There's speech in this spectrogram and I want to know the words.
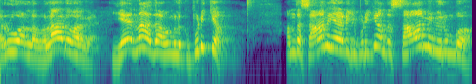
அருவாளில் விளாடுவாங்க. ஏன்னா அது அவங்களுக்கு பிடிக்கும். அந்த சாமியாடிக்கு பிடிக்கும். அந்த சாமி விரும்பும்.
